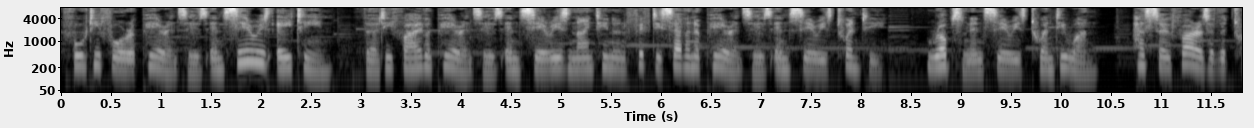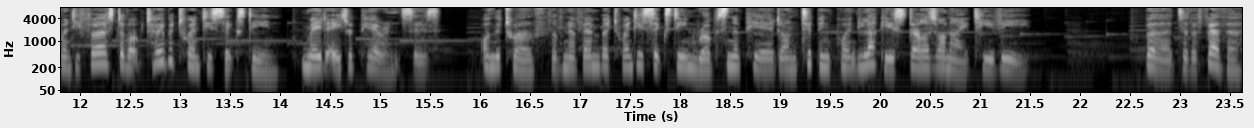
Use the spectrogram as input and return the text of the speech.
44 appearances in Series 18, 35 appearances in Series 19 and 57 appearances in Series 20. Robson in Series 21 has so far as of the 21st of October 2016 made 8 appearances. On the 12th of November 2016 Robson appeared on Tipping Point Lucky Stars on ITV. Birds of a Feather.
